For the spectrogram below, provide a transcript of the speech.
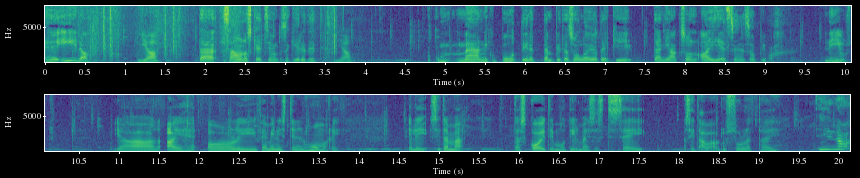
hei Iida. Joo. Tää saunasketsi, jonka sä kirjoitit. Joo. Kun mehän niinku puhuttiin, että tämän pitäisi olla jotenkin tämän jakson aiheeseen sopiva. Niin just. Ja aihe oli feministinen huumori. Eli sitä mä tässä koitin, mutta ilmeisesti se ei sitä avaudu sulle tai... No,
